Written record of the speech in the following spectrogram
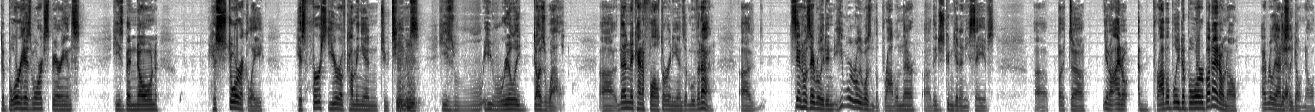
DeBoer has more experience. He's been known historically. His first year of coming into teams, Mhm. he's he really does well. Uh, then they kind of falter, and he ends up moving on. Uh, San Jose really didn't. He really wasn't the problem there. Uh, they just couldn't get any saves. Uh, but uh, you know, I don't probably DeBoer, but I don't know. I really honestly Yeah. don't know.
